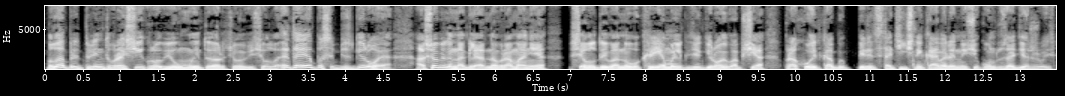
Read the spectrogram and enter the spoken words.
была предпринята в России кровью умытую Артема Веселого. Это эпосы без героя. Особенно наглядно в романе Всеволода Иванова «Кремль», где герой вообще проходит как бы перед статичной камерой на секунду задерживаясь.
